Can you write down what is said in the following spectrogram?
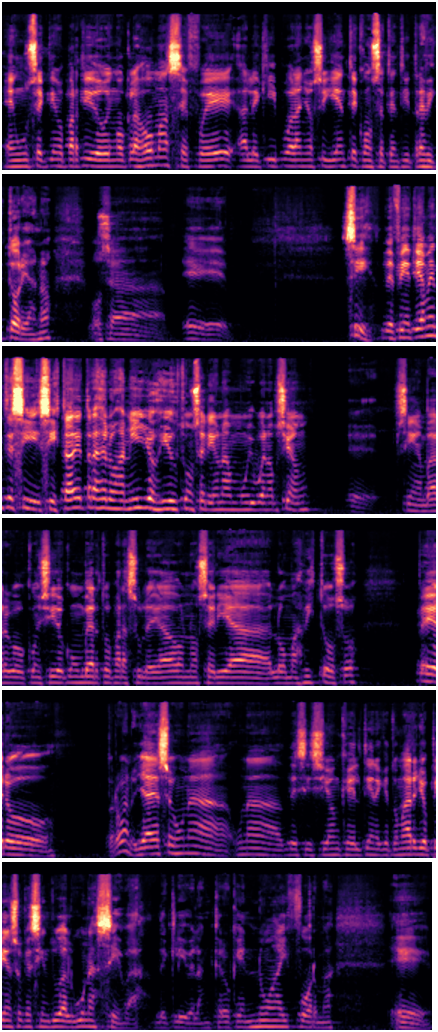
en un séptimo partido en Oklahoma, se fue al equipo al año siguiente con 73 victorias, ¿no? O sea, eh, sí, definitivamente sí, si está detrás de los anillos, Houston sería una muy buena opción. Eh, sin embargo, coincido con Humberto, para su legado no sería lo más vistoso, pero, pero bueno, ya eso es una, una decisión que él tiene que tomar. Yo pienso que sin duda alguna se va de Cleveland, creo que no hay forma. Eh,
